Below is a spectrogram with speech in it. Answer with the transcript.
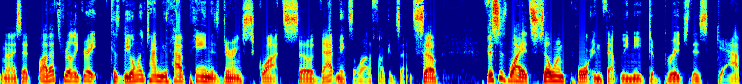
And I said, wow, that's really great because the only time you have pain is during squats. So that makes a lot of fucking sense. So this is why it's so important that we need to bridge this gap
